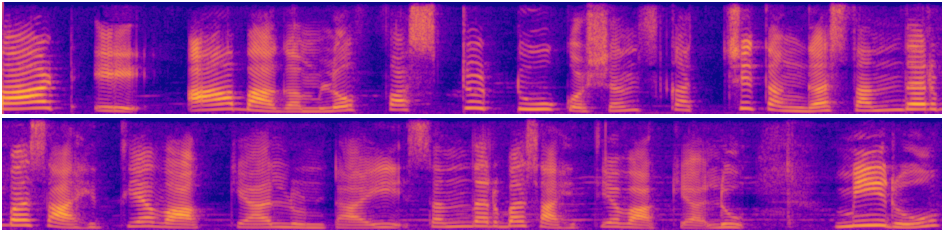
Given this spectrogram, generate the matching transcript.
పార్ట్ ఏ ఆ భాగంలో ఫస్ట్ టూ క్వశ్చన్స్ ఖచ్చితంగా సందర్భ సాహిత్య వాక్యాలు ఉంటాయి సందర్భ సాహిత్య వాక్యాలు. మీరు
